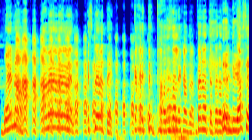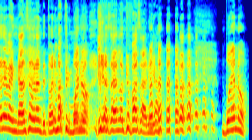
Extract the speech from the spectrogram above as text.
bueno, a ver, a ver, a ver, espérate. Cállate, pasas, Alejandra. Espérate, espérate. Tendría sed de venganza durante todo el matrimonio y ya sabes lo que pasaría. bueno,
